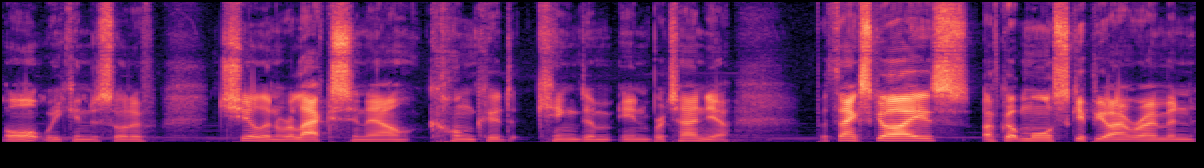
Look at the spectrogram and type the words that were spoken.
or we can just sort of chill and relax in our conquered kingdom in Britannia. But thanks, guys. I've got more Scipio and Roman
